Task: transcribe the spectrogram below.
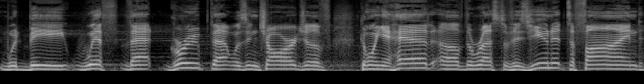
would be with that group that was in charge of going ahead of the rest of his unit to find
